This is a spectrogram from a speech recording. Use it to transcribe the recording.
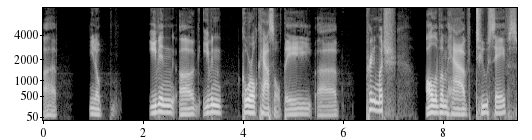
uh, you know, even uh, even Coral Castle. They uh, pretty much all of them have two safes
